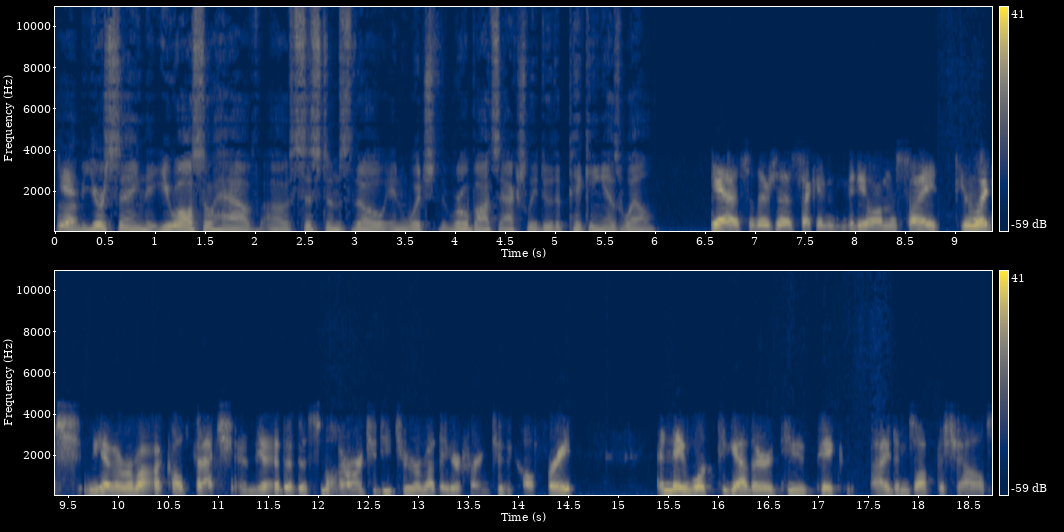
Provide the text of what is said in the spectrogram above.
Yeah. Um, you're saying that you also have uh, systems, though, in which the robots actually do the picking as well? Yeah, so there's a second video on the site in which we have a robot called Fetch, and the other, the smaller R2D2 robot that you're referring to, we call Freight and they work together to pick items off the shelves.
